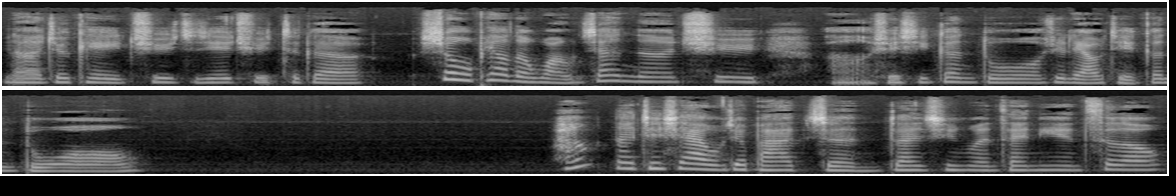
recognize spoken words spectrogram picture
那就可以去直接去这个。售票的网站呢，去呃学习更多，去了解更多哦。好，那接下来我就把整段新闻再念一次喽。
